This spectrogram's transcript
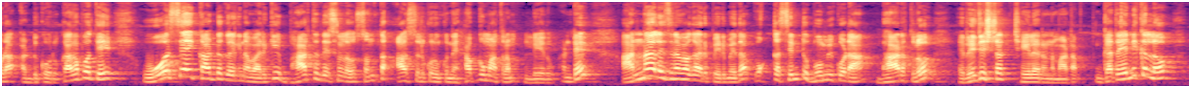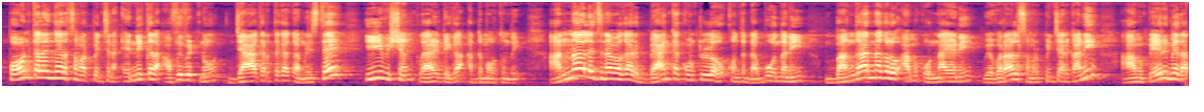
కూడా అడ్డుకోరు. కాకపోతే ఓసీఐ కార్డు కలిగిన వారికి భారతదేశంలో సొంత ఆస్తులు కొనుక్కునే హక్కు మాత్రం లేదు. అంటే అన్నా లిజనవ గారి పేరు మీద ఒక్క సెంటు భూమి కూడా భారత్లో రిజిస్టర్ చేయలేరన్నమాట. గత ఎన్నికల ఎన్నికల్లో పవన్ కళ్యాణ్ గారు సమర్పించిన ఎన్నికల అఫిడవిట్ను జాగ్రత్తగా గమనిస్తే ఈ విషయం క్లారిటీగా అర్థమవుతుంది. అన్నా లెజినవ గారి బ్యాంక్ అకౌంట్లో కొంత డబ్బు ఉందని బంగారు నగలు ఆమెకు ఉన్నాయని వివరాలు సమర్పించారు కానీ ఆమె పేరు మీద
